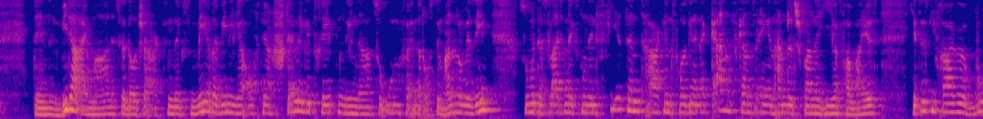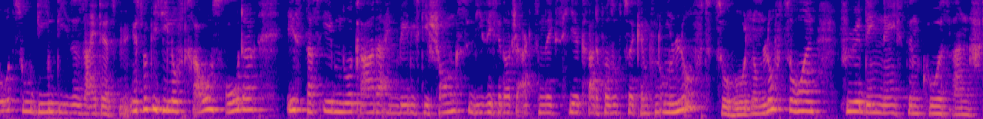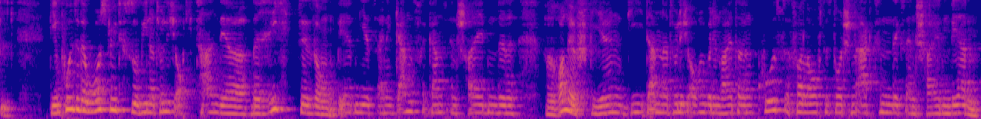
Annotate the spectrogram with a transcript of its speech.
Denn wieder einmal ist der deutsche Aktienindex mehr oder weniger auf der Stelle getreten, ging nahezu unverändert aus dem Handel. Und wir sehen somit, der Slide Index nun den vierten Tag in Folge in einer ganz, ganz engen Handelsspanne hier verweilt. Jetzt ist die Frage, wozu dient diese Seitwärtsbewegung? Ist wirklich die Luft raus oder ist das eben nur gerade ein wenig die Chance, die sich der deutsche Aktienindex hier gerade versucht zu erkämpfen, um Luft zu holen, um Luft zu holen für den nächsten Kursanstieg? Die Impulse der Wall Street sowie natürlich auch die Zahlen der Berichtssaison werden jetzt eine ganz, ganz entscheidende Rolle spielen, die dann natürlich auch über den weiteren Kursverlauf des deutschen Aktienindex entscheiden werden.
